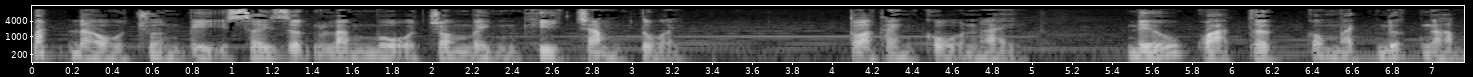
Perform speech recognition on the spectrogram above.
bắt đầu chuẩn bị xây dựng lăng mộ cho mình khi trăm tuổi. Tòa thành cổ này nếu quả thực có mạch nước ngầm,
